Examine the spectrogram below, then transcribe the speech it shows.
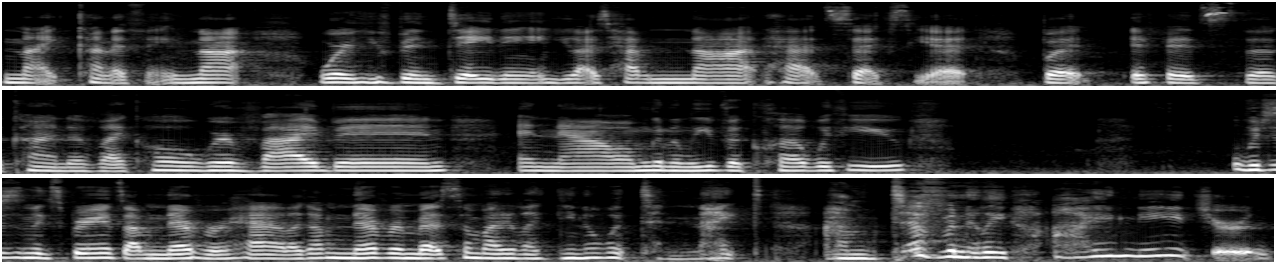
night kind of thing, not where you've been dating and you guys have not had sex yet, but if it's the kind of like, oh, we're vibing and now I'm gonna leave the club with you, which is an experience I've never had. Like I've never met somebody like, you know what, tonight I'm definitely I need your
